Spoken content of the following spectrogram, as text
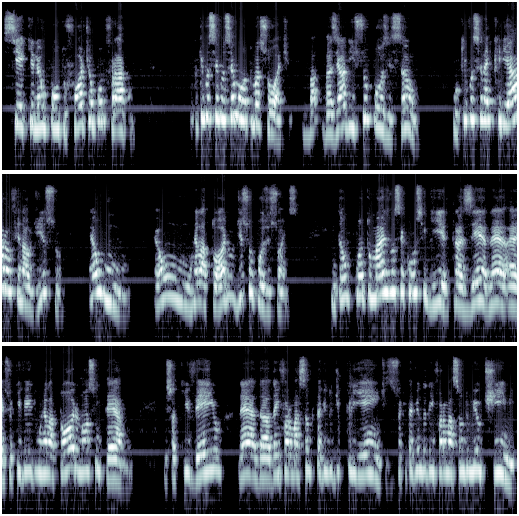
se aquilo é um ponto forte ou um ponto fraco. Porque você, você monta uma sorte baseada em suposição, o que você vai criar ao final disso é um, é um relatório de suposições. Então, quanto mais você conseguir trazer, né, é, isso aqui veio de um relatório nosso interno, isso aqui veio né, da, da informação que está vindo de clientes, isso aqui está vindo da informação do meu time.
